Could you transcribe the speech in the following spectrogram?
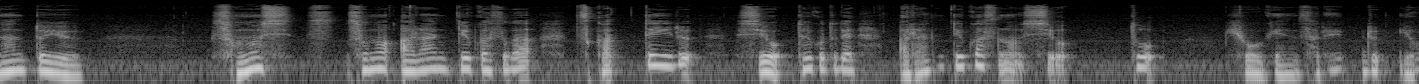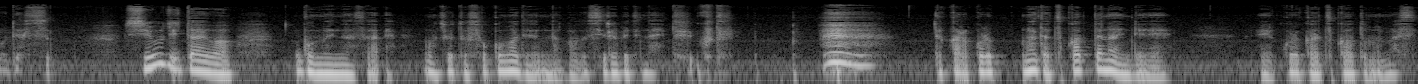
なんというそのそのアランティウカスが使っている塩。ということでアランティウカスの塩と表現されるようです。塩自体はごめんなさい。もうちょっとそこまでなんか調べてないということで。だからこれまだ使ってないんでね、えこれから使うと思います。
